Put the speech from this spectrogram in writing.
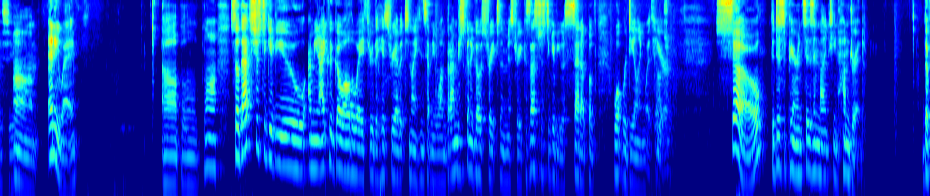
I see. Um. Anyway. Uh, blah, blah. So that's just to give you. I mean, I could go all the way through the history of it to 1971, but I'm just going to go straight to the mystery because that's just to give you a setup of what we're dealing with here. So the disappearances in 1900. The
